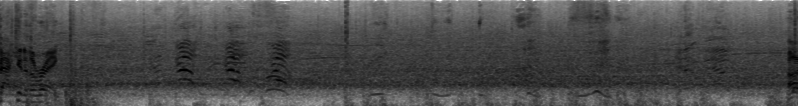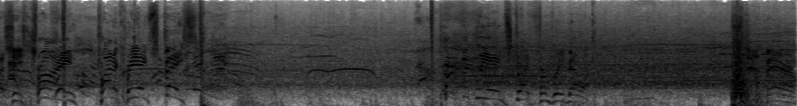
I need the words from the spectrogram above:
Back into the ring. Uh, she's trying, trying to create space. Perfectly aimed strike from Brie Bella. Snapmare.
